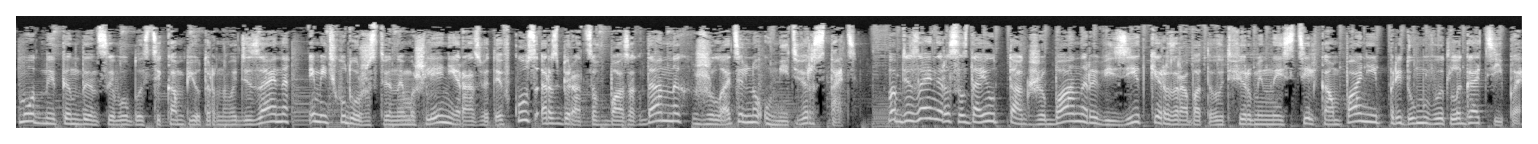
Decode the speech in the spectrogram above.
модные тенденции в области компьютерного дизайна, иметь художественное мышление и развитый вкус, разбираться в базах данных, желательно уметь верстать. Веб-дизайнеры создают также баннеры, визитки, разрабатывают фирменный стиль компаний, придумывают логотипы.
